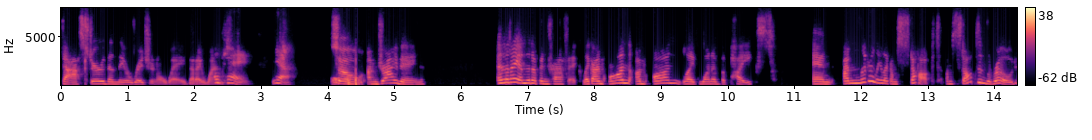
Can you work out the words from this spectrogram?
faster than the original way that I went. Okay. Yeah. So I'm driving and then I ended up in traffic. Like I'm on I'm on like one of the pikes and I'm literally like I'm stopped. I'm stopped in the road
